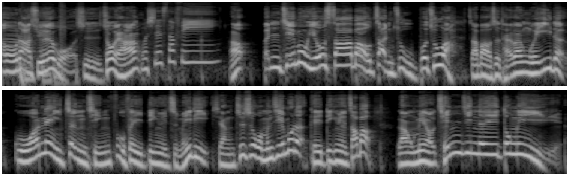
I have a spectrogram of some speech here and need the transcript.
走大学，我是周伟航，我是 Sophie。好，本节目由沙报赞助播出啊！沙报是台湾唯一的国内正情付费订阅制媒体，想支持我们节目的可以订阅沙报，让我们有前进的动力。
